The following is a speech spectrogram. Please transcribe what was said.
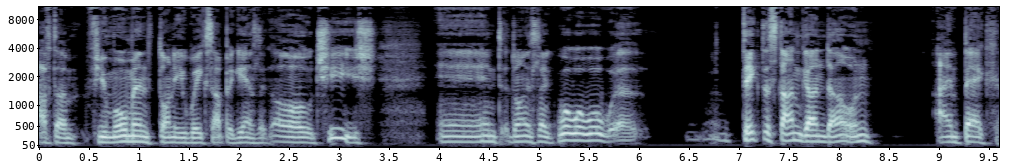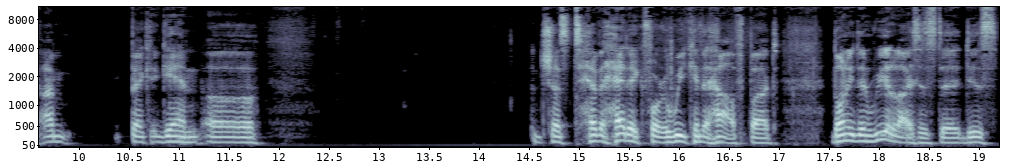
after a few moments, Donnie wakes up again. It's like, oh, geez. And Donnie's like, whoa, whoa, whoa, uh, take the stun gun down. I'm back. I'm back again. Uh, just have a headache for a week and a half. But Donny then realizes that this,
